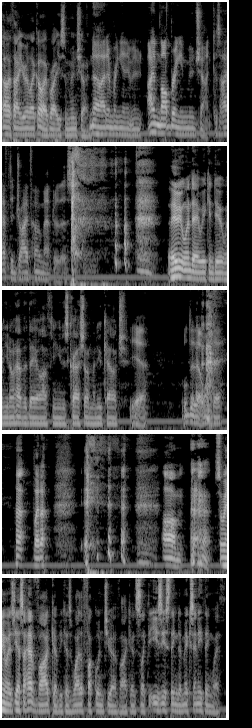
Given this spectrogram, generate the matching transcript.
Oh, I thought you were like, oh, I brought you some moonshine. No, I didn't bring any moon. I'm not bringing moonshine because I have to drive home after this. Maybe one day we can do it when you don't have the day off and you can just crash on my new couch. yeah, we'll do that one day. but uh, um so anyways yes i have vodka because why the fuck wouldn't you have vodka it's like the easiest thing to mix anything with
